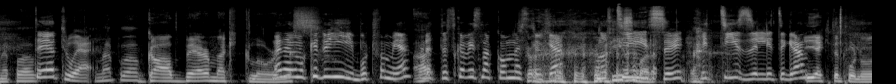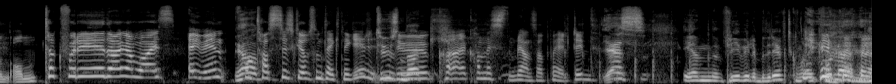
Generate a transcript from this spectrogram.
med på den. Det tror jeg. Med på den. Godbear McGlorious. nei, må ikke du gi bort for mye, for dette skal vi snakke om neste uke. Nå teaser vi. Vi teaser lite grann. I ekte pornoånd. Takk for i dag, boys. Øyvind, Ja. fantastisk jobb som tekniker. Tusen du takk. kan, kan nesten bli ansatt på heltid. Yes! I en frivillig bedrift. Kommer jeg lenge.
